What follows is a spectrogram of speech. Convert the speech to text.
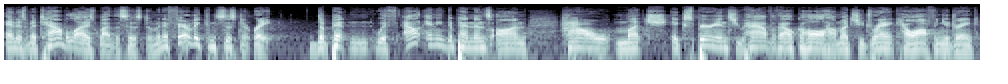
and is metabolized by the system in a fairly consistent rate. Depend- without any dependence on how much experience you have with alcohol, how much you drank, how often you drink,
